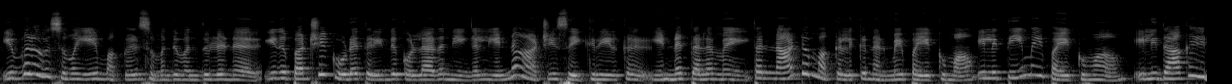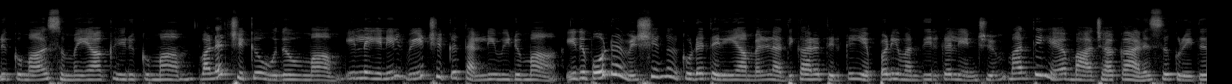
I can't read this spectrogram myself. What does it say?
இவ்வளவு சுமையை மக்கள் சுமந்து வந்துள்ளனர். இது பற்றி கூட தெரிந்து கொள்ளாத நீங்கள் என்ன ஆட்சி செய்கிறீர்கள்? என்ன தலைமை? தன் நாட்டு மக்களுக்கு நன்மை பயக்குமா? இல்ல தீமை பயக்குமா? எளிதாக இருக்குமா? சுமையாக இருக்குமா? வளர்ச்சிக்கு உதவுமா? இல்லையெனில் வீழ்ச்சிக்கு தள்ளிவிடுமா? இது போன்ற விஷயங்கள் கூட தெரியாமல் அதிகாரத்திற்கு எப்படி வந்தீர்கள் என்றும் மத்திய பாஜக அரசு குறித்து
